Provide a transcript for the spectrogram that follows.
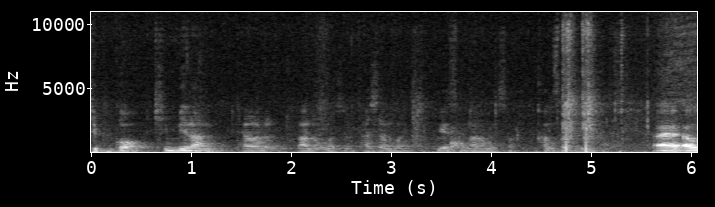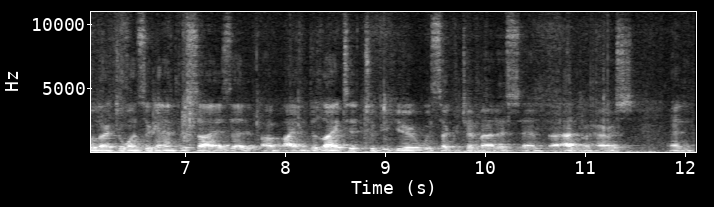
깊고 긴밀한 대화를 나눈 것을 다시 한번 기쁘게 생각하면서 감사드립니다. I, I would like to once again emphasize that um, I am delighted to be here with Secretary Mattis and uh, Admiral Harris. And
